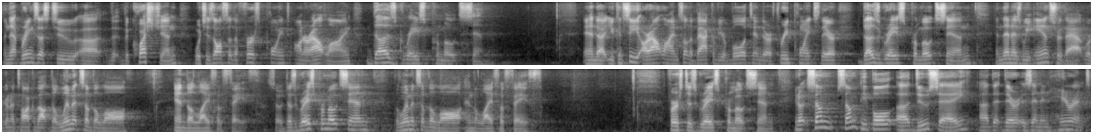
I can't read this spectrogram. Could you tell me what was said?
And that brings us to uh, the, the question, which is also the first point on our outline Does grace promote sin? And uh, you can see our outline, it's on the back of your bulletin. There are three points there. Does grace promote sin? And then as we answer that, we're going to talk about the limits of the law and the life of faith. So, does grace promote sin? The limits of the law and the life of faith. First, does grace promote sin? You know, some, some people uh, do say uh, that there is an inherent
